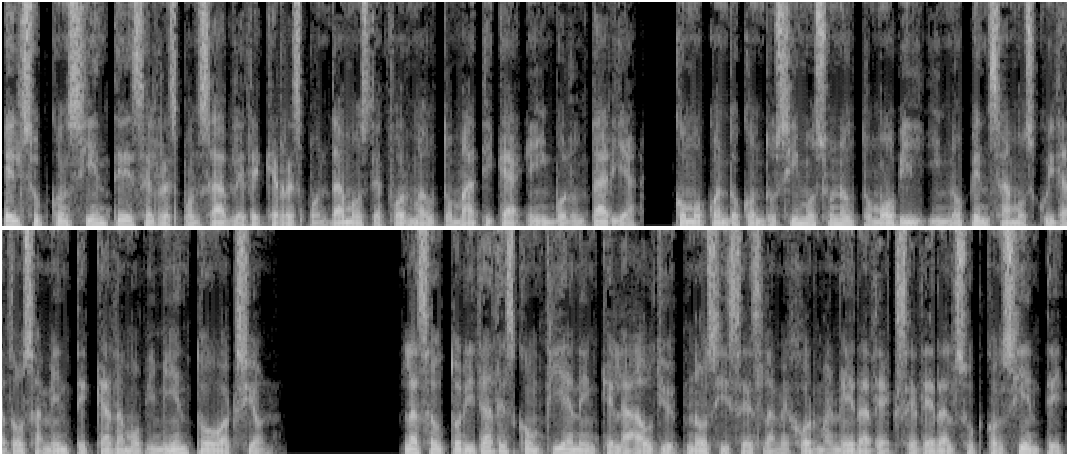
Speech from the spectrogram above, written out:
El subconsciente es el responsable de que respondamos de forma automática e involuntaria, como cuando conducimos un automóvil y no pensamos cuidadosamente cada movimiento o acción. Las autoridades confían en que la audiohipnosis es la mejor manera de acceder al subconsciente,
